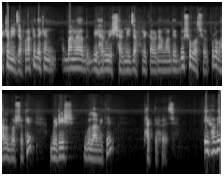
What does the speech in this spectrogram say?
একটা মির্জাফর, আপনি দেখেন বাংলা, বিহার, উড়িষ্যার মির্জাফরের কারণে আমাদের দুশো বছর পুরো ভারতবর্ষকে ব্রিটিশ গোলামিতে থাকতে হয়েছে। এইভাবে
